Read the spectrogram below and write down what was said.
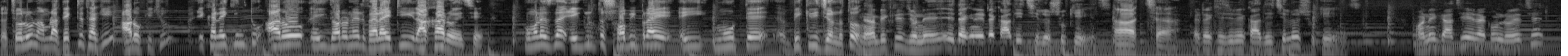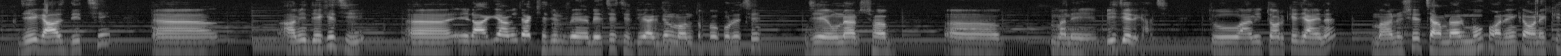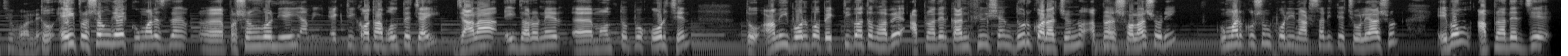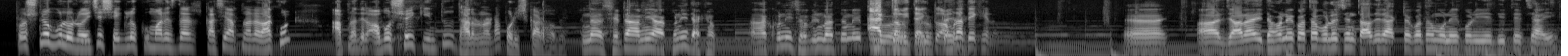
তো চলুন আমরা দেখতে থাকি আরও কিছু। এখানে কিন্তু আরও এই ধরনের ভ্যারাইটি রাখা রয়েছে। কুমারেশ দা এগুলো তো সবই প্রায় এই মুহূর্তে বিক্রির জন্য তো? না বিক্রির জন্য। এই দেখেন এটা কাদি ছিল শুকিয়ে গেছে। আচ্ছা। এটা খেজুরের কাদি ছিল শুকিয়ে গেছে। অনেক গাছে এরকম রয়েছে যে গাছ দিচ্ছি আমি দেখেছি এর আগে আমি যা খেজুর বেচেছি দু একজন মন্তব্য করেছে যে ওনার সব মানে বীজের গাছ। তো আমি তর্কে যাই না। মানুষের চামড়ার মুখ অনেকে অনেক কিছু বলে। তো এই প্রসঙ্গে কুমারেশদার প্রসঙ্গ নিয়েই আমি একটি কথা বলতে চাই। যারা এই ধরনের মন্তব্য করছেন তো আমি বলব ব্যক্তিগতভাবে আপনাদের কনফিউশন দূর করার জন্য আপনারা সরাসরি কুমার কুসুম করি নার্সারিতে চলে আসুন এবং আপনাদের যে প্রশ্নগুলো রয়েছে সেগুলো কুমারেশদার কাছে আপনারা রাখুন। আপনাদের অবশ্যই কিন্তু ধারণাটা পরিষ্কার হবে। না সেটা আমি এখনই দেখাবো। এখনই ছবির মাধ্যমে একদমই তাই। তো আমরা দেখে নেব। আর যারা এই ধরনের কথা বলেছেন তাদের একটা কথা মনে করিয়ে দিতে চাই।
